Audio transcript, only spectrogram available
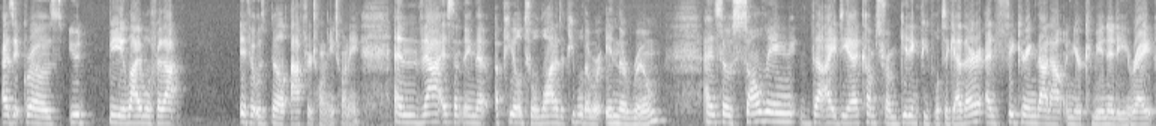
as it grows, you'd be liable for that if it was built after 2020. And that is something that appealed to a lot of the people that were in the room. And so solving the idea comes from getting people together and figuring that out in your community, right?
